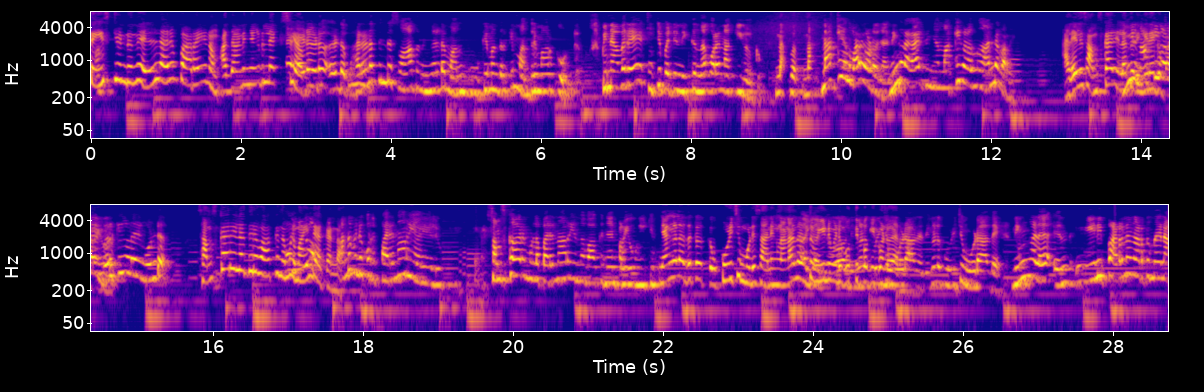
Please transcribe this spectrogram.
ടേസ്റ്റ് ഉണ്ടെന്ന് എല്ലാരും പറയണം. അതാണ് ഞങ്ങളുടെ ലക്ഷ്യം. ഭരണത്തിന്റെ സ്വാദ് നിങ്ങളുടെ മുഖ്യമന്ത്രിക്കും മന്ത്രിമാർക്കും ഉണ്ട്. പിന്നെ അവരെ ചുറ്റിപ്പറ്റി നിൽക്കുന്ന കുറെ നക്കികൾക്കും. നക്കി എന്ന് പറയണോ ഞാൻ? നിങ്ങളുടെ കാര്യത്തിൽ ഞാൻ നക്കികളെന്ന് തന്നെ പറയും. അല്ലെങ്കിൽ സംസ്കാരം പറയുള്ളൂ. കൊണ്ട് സംസ്കാരം ഇല്ലാത്തൊരു വാക്ക് നമ്മൾ മൈൻഡ് ആക്കണ്ട അന്ന് പിന്നെ കുറച്ച് പരനാറി ആയാലും? സംസ്കാരമുള്ള പരനാറി എന്ന വാക്ക് ഞാൻ പ്രയോഗിക്കും. ഞങ്ങൾ അതൊക്കെ കുഴിച്ചു മൂടിയ സാധനങ്ങളാണ്. അതെടുത്ത് വീണ്ടും വീണ്ടും കുത്തിപ്പൊക്കിക്കൊണ്ട് മൂടാതെ നിങ്ങൾ കുഴിച്ചു മൂടാതെ. നിങ്ങൾ ഇനി പഠനം നടത്തുന്നതിന്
